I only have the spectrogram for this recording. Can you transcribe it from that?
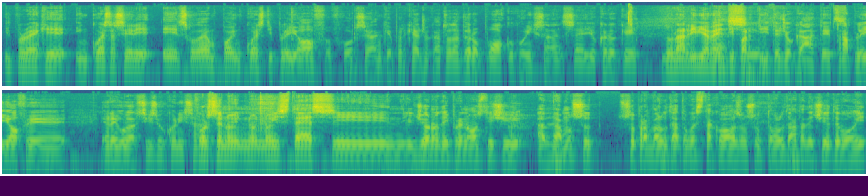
Il problema è che in questa serie e secondo me un po' in questi playoff, forse anche perché ha giocato davvero poco con i Suns, eh, io credo che non arrivi a 20 Eh, sì. partite giocate tra playoff e, e regular season con i Suns. Forse noi, noi- noi stessi il giorno dei pronostici avevamo so- sopravvalutato questa cosa o sottovalutata, decidete voi.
